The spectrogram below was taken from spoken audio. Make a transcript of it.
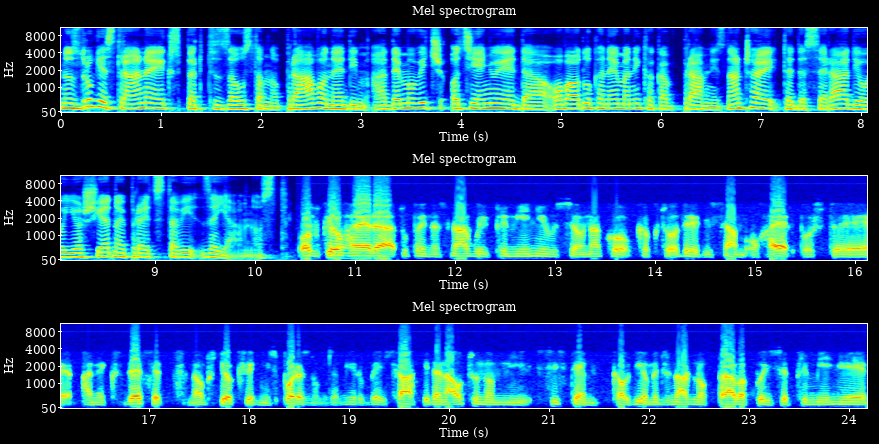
No s druge strane, ekspert za ustavno pravo Nedim Ademović ocjenjuje da ova odluka nema nikakav pravni značaj te da se radi o još jednoj predstavi za javnost. Odluke OHR-a stupaju na snagu i primjenjuju se onako kako to odredi sam OHR, pošto je aneks 10 na opšti okvirni sporazum za mir u BiH, jedan autonomni sistem kao dio međunarodnog prava koji se primjenjuje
